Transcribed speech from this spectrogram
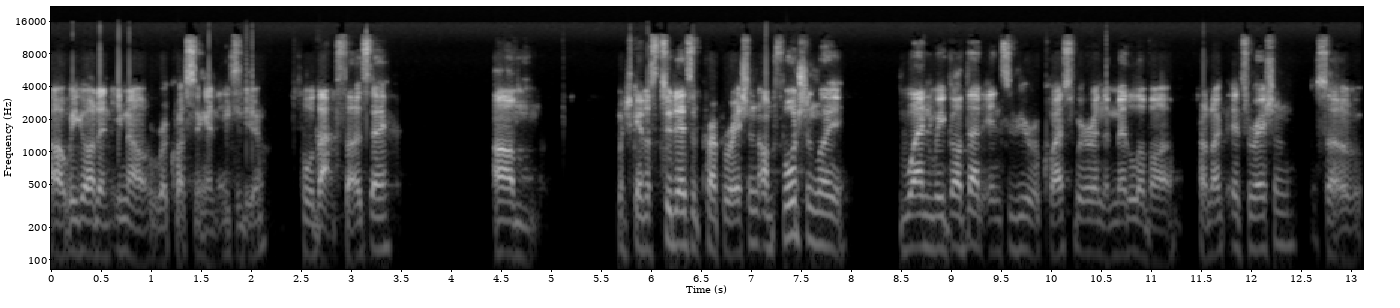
uh, we got an email requesting an interview for that Thursday, um, which gave us two days of preparation. Unfortunately, when we got that interview request, we were in the middle of a product iteration, so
